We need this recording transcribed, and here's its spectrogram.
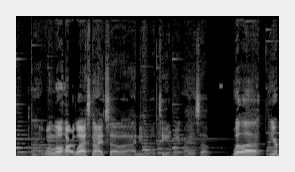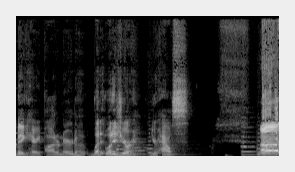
Uh, went a little hard last night, so uh, I need a little tea to wake my ass up. Well, uh, you're a big Harry Potter nerd. What what is your your house? Uh,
